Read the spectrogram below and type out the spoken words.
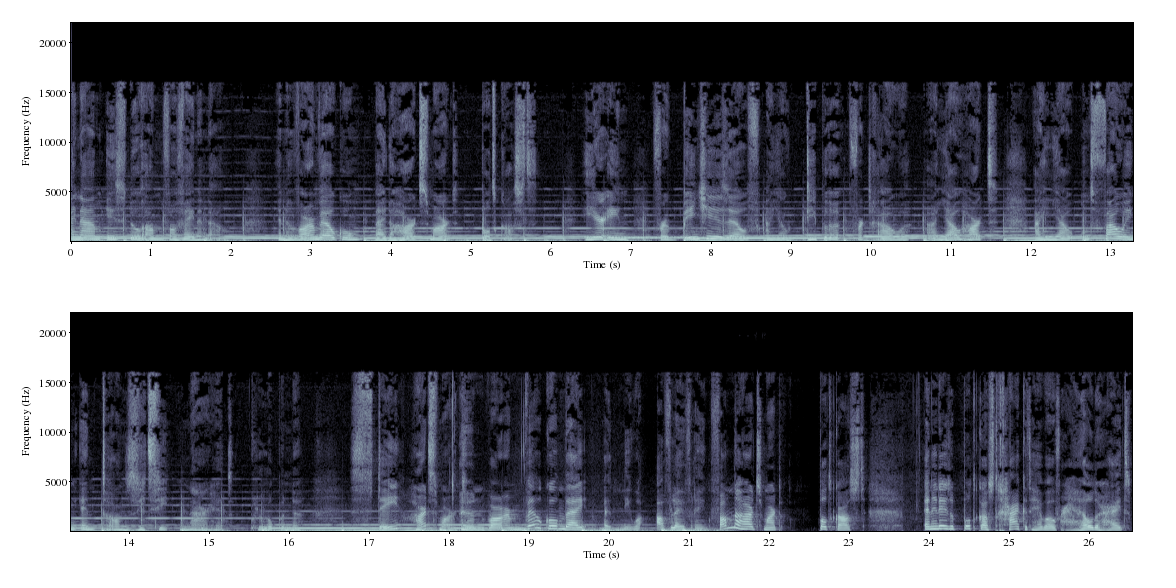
Mijn naam is Doran van Veenendaal en een warm welkom bij de Heart Smart podcast. Hierin verbind je jezelf aan jouw diepere vertrouwen, aan jouw hart, aan jouw ontvouwing en transitie naar het kloppende. Stay Heart Smart. Een warm welkom bij een nieuwe aflevering van de Heart Smart podcast. En in deze podcast ga ik het hebben over helderheid.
